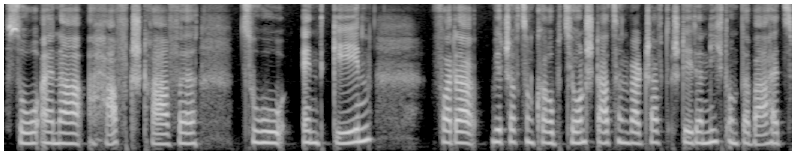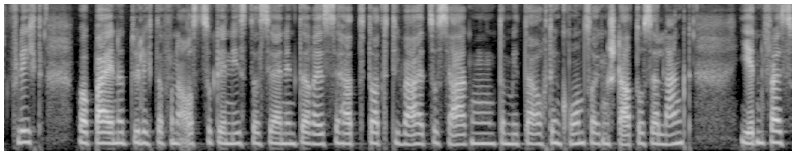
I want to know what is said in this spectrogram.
so einer Haftstrafe zu entgehen. Vor der Wirtschafts- und Korruptionsstaatsanwaltschaft steht er nicht unter Wahrheitspflicht, wobei natürlich davon auszugehen ist, dass er ein Interesse hat, dort die Wahrheit zu sagen, damit er auch den Kronzeugenstatus erlangt. Jedenfalls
